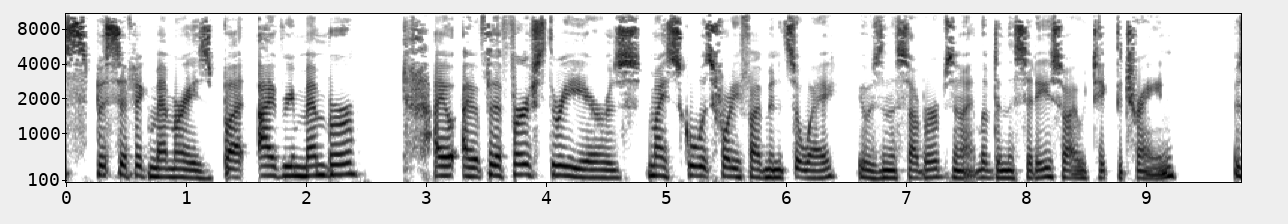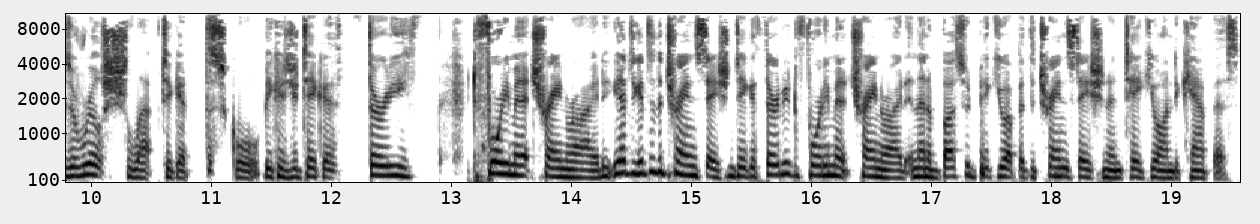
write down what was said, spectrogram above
specific memories, but I remember I, I for the first three years, my school was 45 minutes away. It was in the suburbs and I lived in the city. So I would take the train. It was a real schlep to get to school because you take a 30 to 40 minute train ride. You have to get to the train station, take a 30 to 40 minute train ride, and then a bus would pick you up at the train station and take you onto campus.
